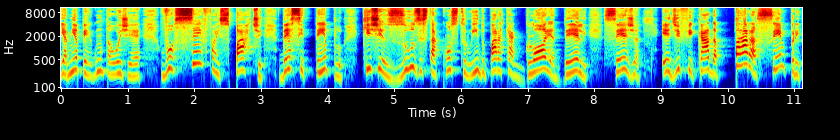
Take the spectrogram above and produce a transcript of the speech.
E a minha pergunta hoje é: você faz parte desse templo que Jesus está construindo para que a glória dele seja edificada para sempre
